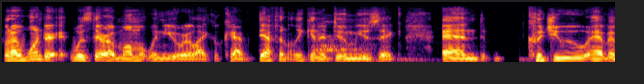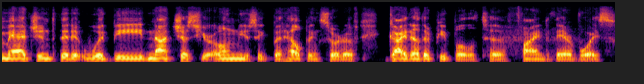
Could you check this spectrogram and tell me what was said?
But I wonder, was there a moment when you were like, okay, I'm definitely going to do music? And could you have imagined that it would be not just your own music, but helping sort of guide other people to find their voice?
